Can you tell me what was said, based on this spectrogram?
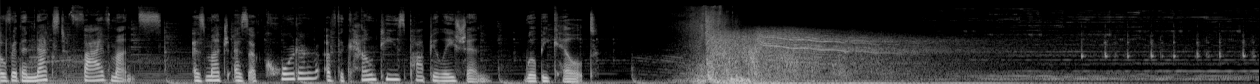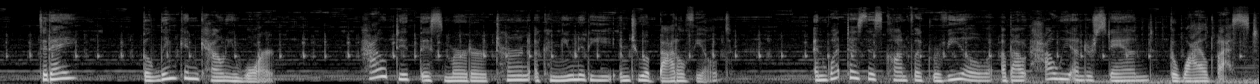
Over the next five months, as much as a quarter of the county's population will be killed. Today, the Lincoln County War. How did this murder turn a community into a battlefield? And what does this conflict reveal about how we understand the Wild West?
